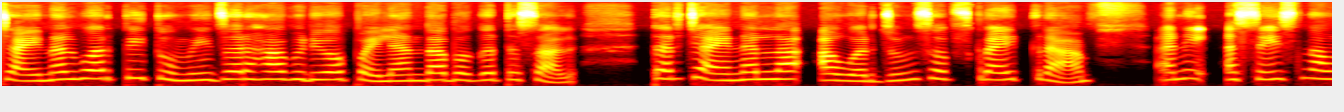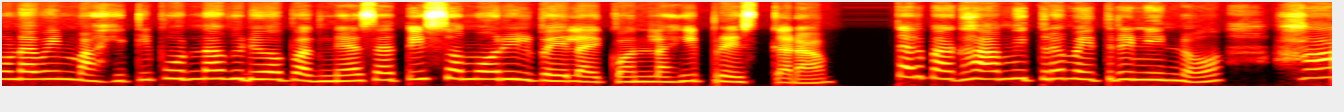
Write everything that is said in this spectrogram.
चॅनलवरती तुम्ही जर हा व्हिडिओ पहिल्यांदा बघत असाल तर चॅनलला आवर्जून सबस्क्राईब करा आणि असेच नवनवीन माहितीपूर्ण व्हिडिओ बघण्यासाठी समोरील बेल आयकॉनलाही प्रेस करा. तर बघा मित्रमैत्रिणींनो हा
